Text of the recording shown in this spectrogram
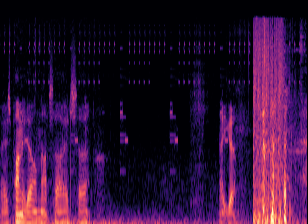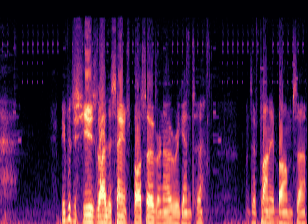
Uh, he's planted it on that side, so... There you go. People just use like the same spots over and over again to... Once they've planted bombs, so...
